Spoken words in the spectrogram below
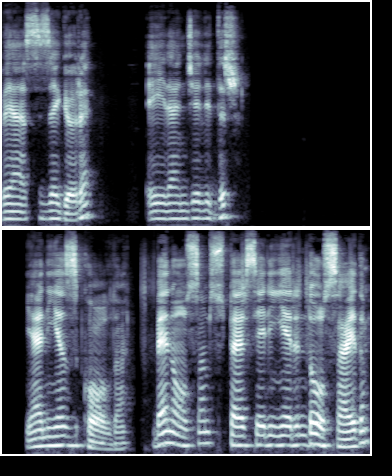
veya size göre eğlencelidir. Yani yazık oldu. Ben olsam Supercell'in yerinde olsaydım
